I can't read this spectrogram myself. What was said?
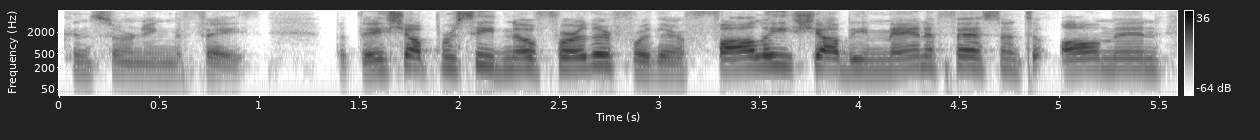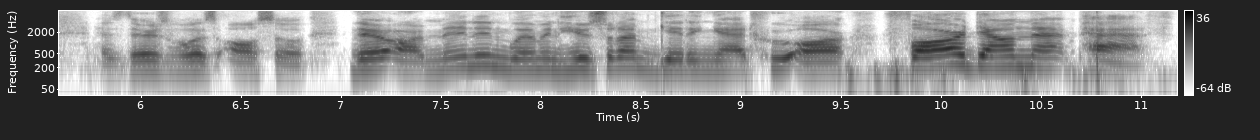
concerning the faith. But they shall proceed no further, for their folly shall be manifest unto all men, as theirs was also. There are men and women, here's what I'm getting at, who are far down that path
